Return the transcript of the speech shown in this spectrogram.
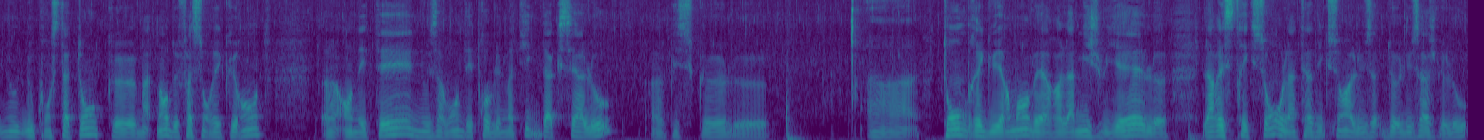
nous, constatons que maintenant, de façon récurrente, en été, nous avons des problématiques d'accès à l'eau, puisque le, tombe régulièrement vers la mi-juillet la restriction ou l'interdiction de l'usage de l'eau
